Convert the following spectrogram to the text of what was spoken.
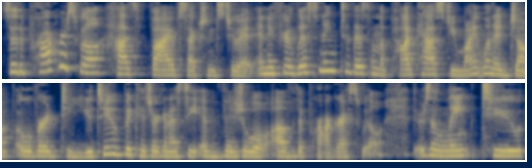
So the progress wheel has five sections to it. And if you're listening to this on the podcast, you might want to jump over to YouTube because you're going to see a visual of the progress wheel. There's a link to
